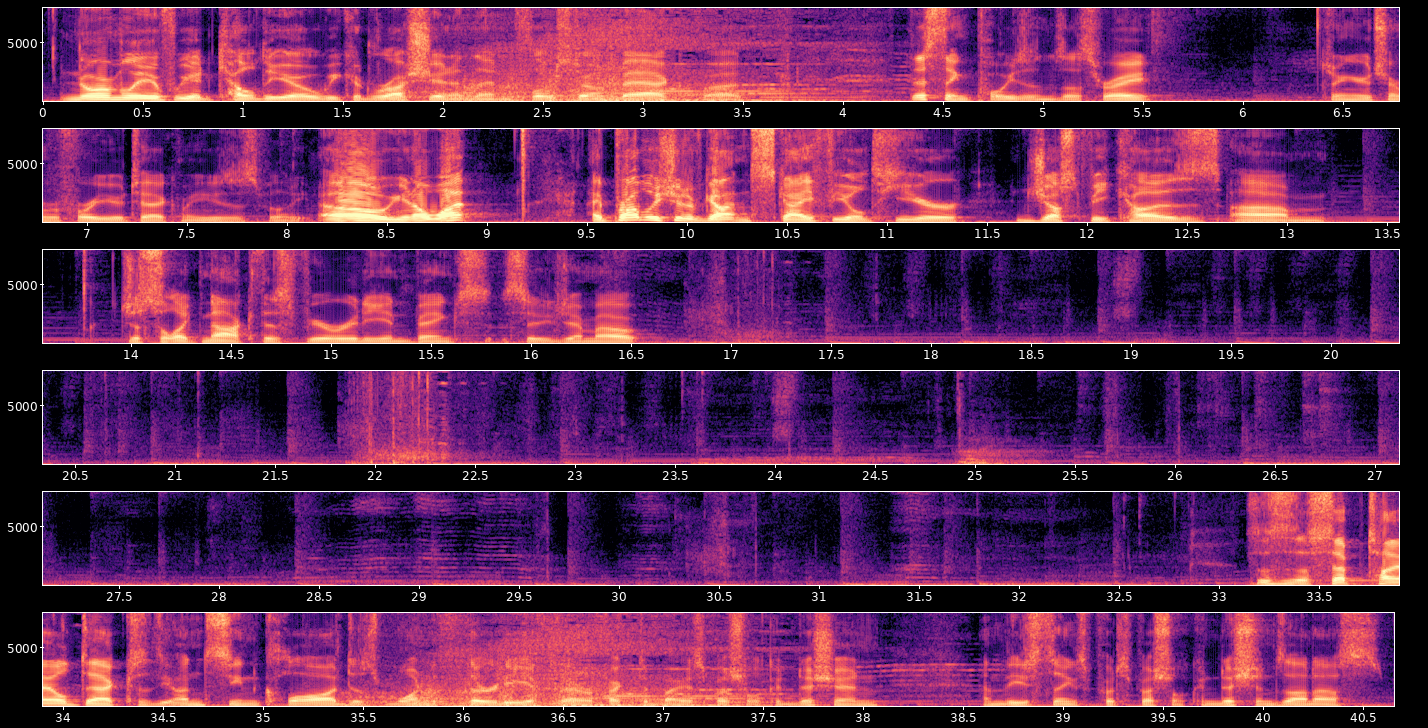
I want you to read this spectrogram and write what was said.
Normally, if we had Keldeo, we could rush in and then Float Stone back, but this thing poisons us, right? During your turn before you attack me, use this ability. Oh, you know what? I probably should have gotten Skyfield here just because, um, just to, like, knock this Virbank City Gym out. So this is a Sceptile deck, because the Unseen Claw does 130 if they're affected by a special condition. And these things put special conditions on us.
